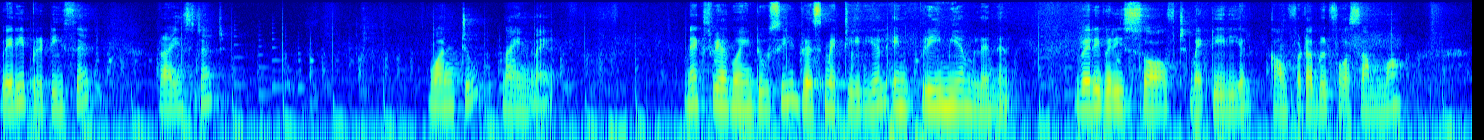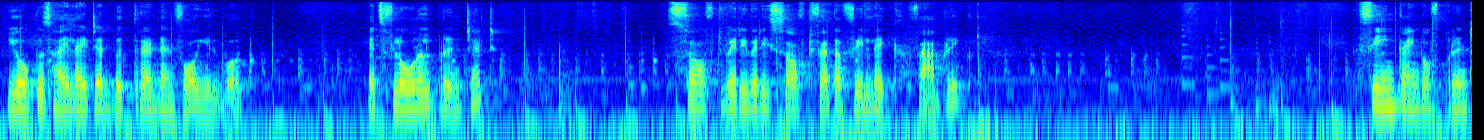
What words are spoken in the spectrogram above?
Very pretty set, priced at 1299. Next we are going to see dress material in premium linen. Very very soft material, comfortable for summer. Yoke is highlighted with thread and foil work. It's floral printed. Soft, very very soft feather feel like fabric. same kind of print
